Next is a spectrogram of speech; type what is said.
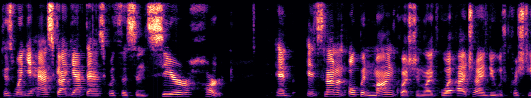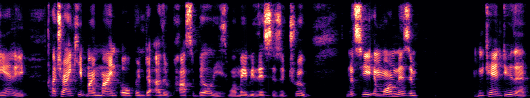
Because when you ask God, you have to ask with a sincere heart. And it's not an open mind question like what I try and do with Christianity. I try and keep my mind open to other possibilities. Well, maybe this isn't true. But see, in Mormonism, you can't do that.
